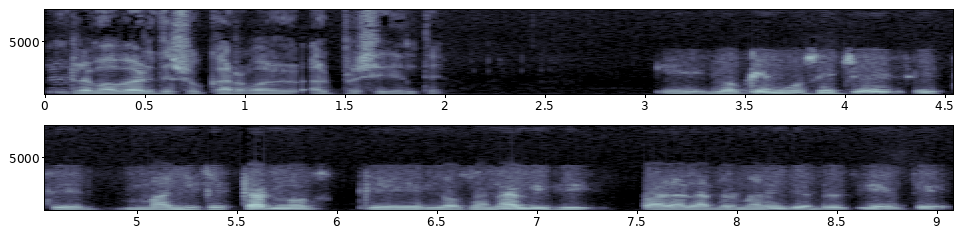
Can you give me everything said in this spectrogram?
remover de su cargo al, presidente? Eh, lo que hemos hecho es este, manifestarnos que los análisis para la permanencia del presidente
